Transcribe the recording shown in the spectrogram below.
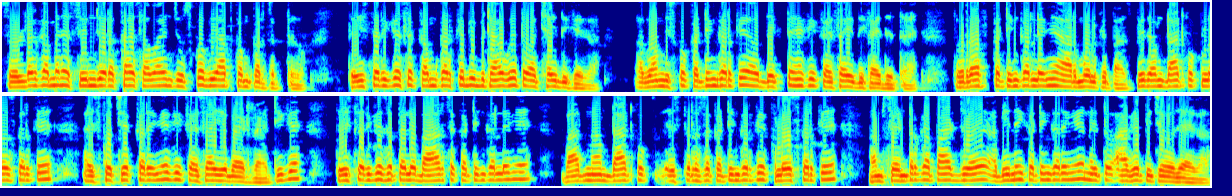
शोल्डर का मैंने सिम जो रखा है, सवा इंच उसको भी आप कम कर सकते हो। तो इस तरीके से कम करके भी बिठाओगे तो अच्छा ही दिखेगा। अब हम इसको कटिंग करके और देखते हैं कि कैसा ही दिखाई देता है। तो रफ कटिंग कर लेंगे आर्मोल के पास। फिर हम डाट को क्लोज करके इसको चेक करेंगे कि कैसा ये बैठ रहा है, ठीक है? तो इस तरीके से पहले बाहर से कटिंग कर लेंगे। बाद में हम डाट को इस तरह से कटिंग करके क्लोज करके हम सेंटर का पार्ट जो है अभी नहीं कटिंग करेंगे, नहीं तो आगे पीछे हो जाएगा।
